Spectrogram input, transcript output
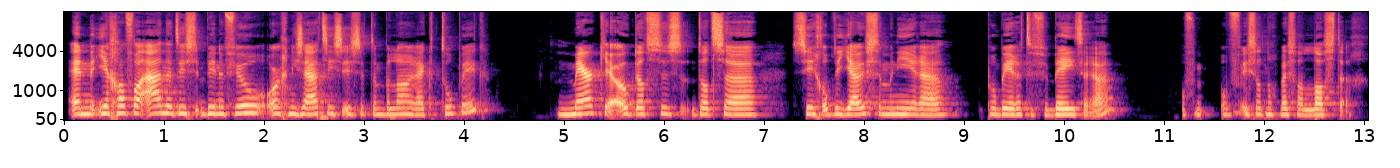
En je gaf al aan, het is binnen veel organisaties is het een belangrijk topic. Merk je ook dat ze, dat ze zich op de juiste manieren proberen te verbeteren? Of, of is dat nog best wel lastig?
